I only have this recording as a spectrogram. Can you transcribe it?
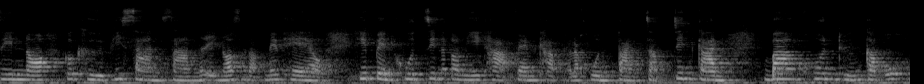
จิ้นเนาะก็คือพี่ซานซานนั่นเองเนาะสำหรับแม่แพลวที่เป็นคู่จิ้นณตอนนี้ค่ะ แฟนคลับแต่ละคนต่างจับจิ้นกัน บางคนถึงกับโอ้โห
